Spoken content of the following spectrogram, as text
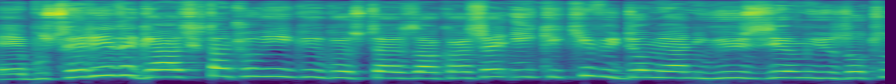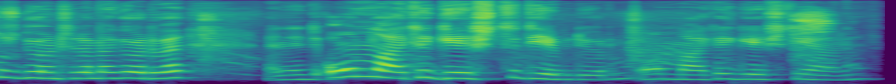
E, bu seri de gerçekten çok iyi gösterdi arkadaşlar. İlk iki videom yani 120-130 görüntüleme gördü ve yani 10 like'ı geçti diye biliyorum. 10 like'ı geçti yani.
